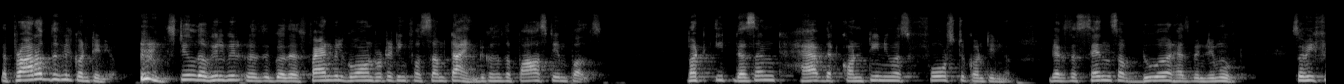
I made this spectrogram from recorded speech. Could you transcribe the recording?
The prarabdha will continue. Still, the wheel will, uh, the fan will go on rotating for some time because of the past impulse, but it doesn't have that continuous force to continue because the sense of doer has been removed. So, if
